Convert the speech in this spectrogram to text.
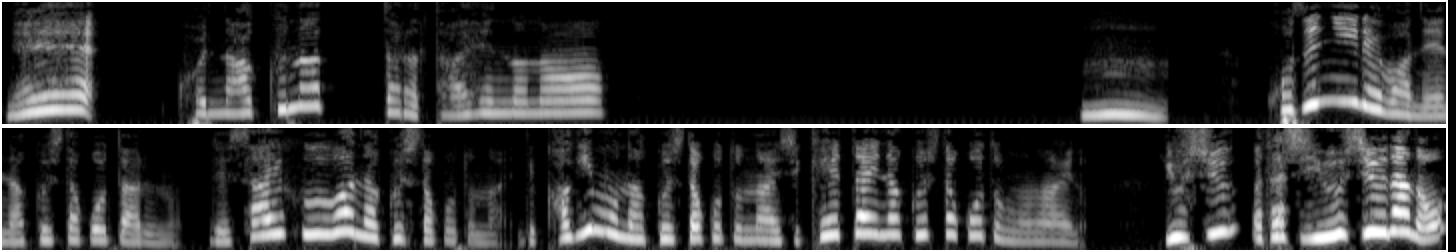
ねえ、これなくなったら大変だな。うん。小銭入れはね、なくしたことあるの。で、財布はなくしたことない。で、鍵もなくしたことないし、携帯なくしたこともないの。優秀？私優秀なの？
